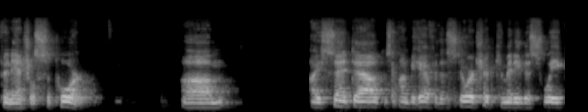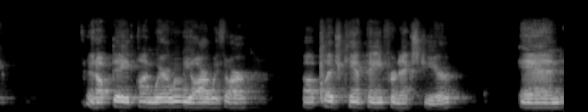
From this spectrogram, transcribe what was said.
financial support. Um, I sent out on behalf of the Stewardship Committee this week an update on where we are with our uh, pledge campaign for next year. And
